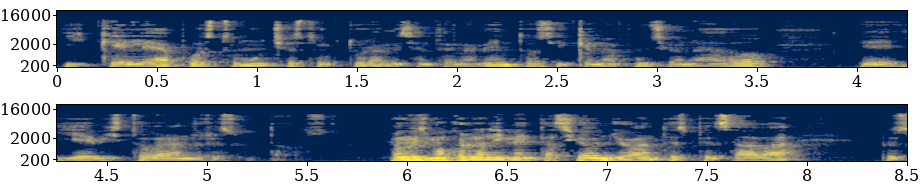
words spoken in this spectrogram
y que le ha puesto mucha estructura a mis entrenamientos y que me ha funcionado y he visto grandes resultados. Lo mismo con la alimentación. Yo antes pensaba pues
